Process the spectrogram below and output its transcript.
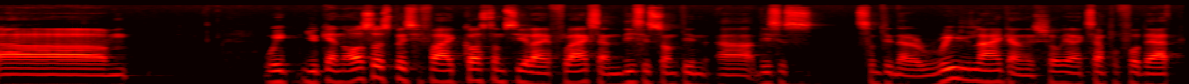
Um, we, you can also specify custom CLI flags, and this is something, uh, this is something that I really like, and I'll show you an example for that.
